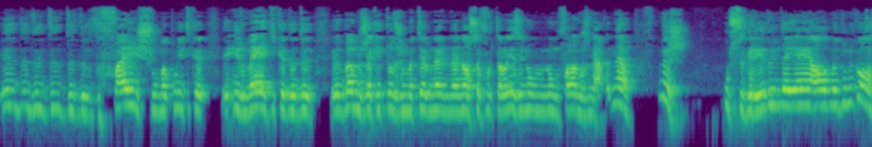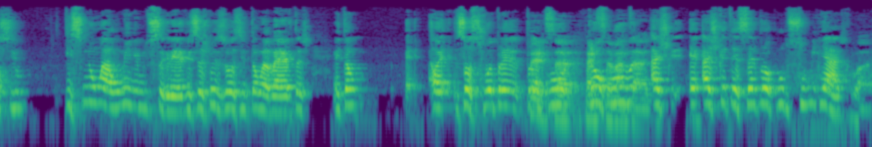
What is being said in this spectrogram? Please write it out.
de, de, de, de, fecho, uma política hermética de, eh, vamos aqui todos meter na, na, nossa fortaleza e não, não falamos de nada. Não. Mas o segredo ainda é a alma do negócio. E se não há um mínimo de segredo e se as coisas são assim tão abertas, então só se for para, para o clube, para o clube acho, é, acho que até serve para o clube se humilhar. Claro.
